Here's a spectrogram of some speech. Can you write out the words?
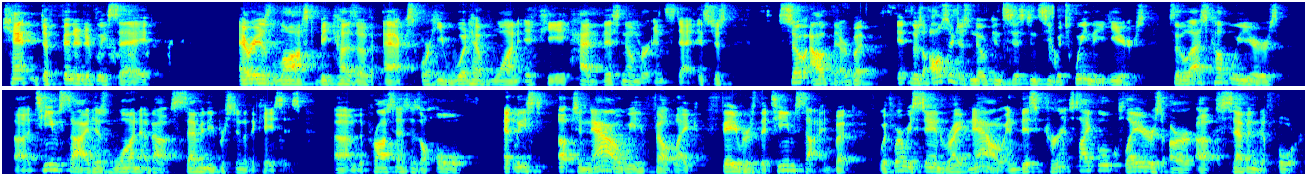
can't definitively say Arraez lost because of X, or he would have won if he had this number instead. It's just so out there, but it, there's also just no consistency between the years. So the last couple years, uh, team side has won about 70% of the cases. Um, the process as a whole, at least up to now, we have felt like favors the team side. But with where we stand right now in this current cycle, players are up seven to four.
